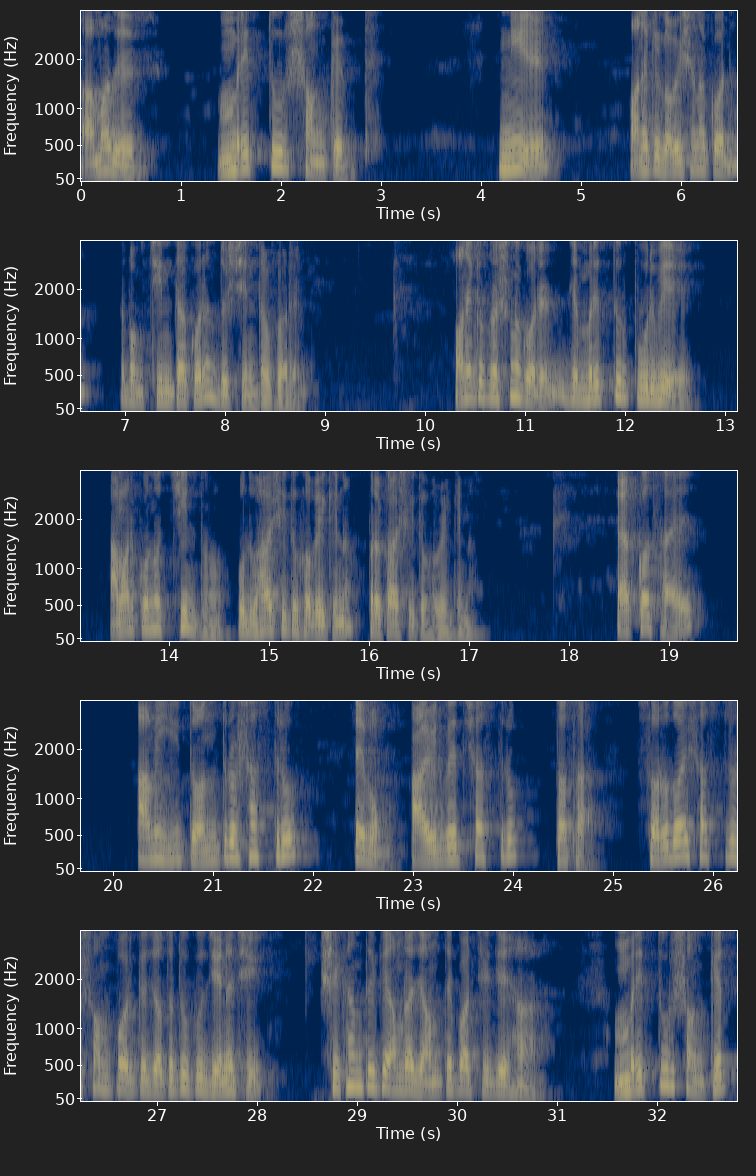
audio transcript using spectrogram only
আমাদের মৃত্যুর সংকেত নিয়ে অনেকে গবেষণা করেন এবং চিন্তা করেন, দুশ্চিন্তাও করেন। অনেকে প্রশ্ন করেন যে মৃত্যুর পূর্বে আমার কোনো চিহ্ন উদ্ভাসিত হবে কিনা, প্রকাশিত হবে কিনা। এক কথায়, আমি তন্ত্রশাস্ত্র এবং আয়ুর্বেদ শাস্ত্র তথা সরোদয় শাস্ত্র সম্পর্কে যতটুকু জেনেছি সেখান থেকে আমরা জানতে পারছি যে হ্যাঁ মৃত্যুর সংকেত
